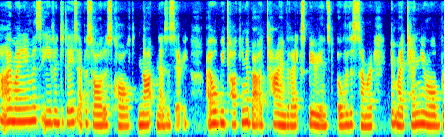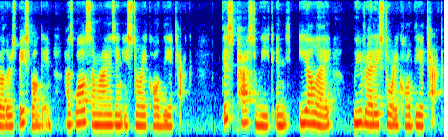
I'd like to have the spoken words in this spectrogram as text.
Hi, my name is Eve, and today's episode is called Not Necessary. I will be talking about a time that I experienced over the summer in my 10 year old brother's baseball game, as well as summarizing a story called The Attack. This past week in ELA, we read a story called The Attack.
